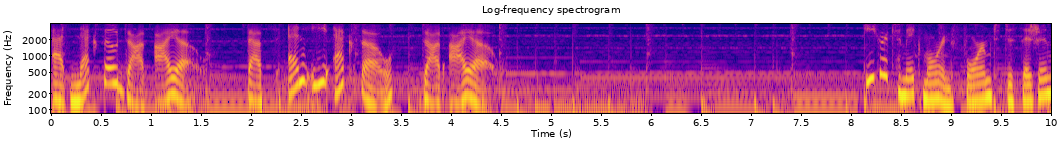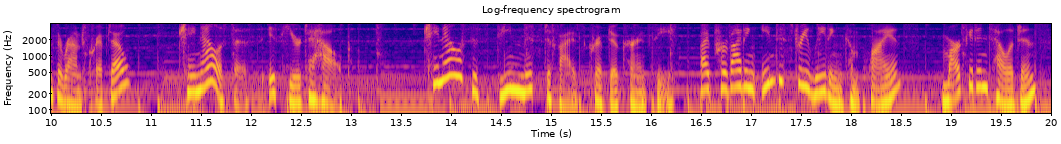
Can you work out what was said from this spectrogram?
at nexo.io. That's N E X O.io. Eager to make more informed decisions around crypto? Chainalysis is here to help. Chainalysis demystifies cryptocurrency by providing industry leading compliance, market intelligence,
